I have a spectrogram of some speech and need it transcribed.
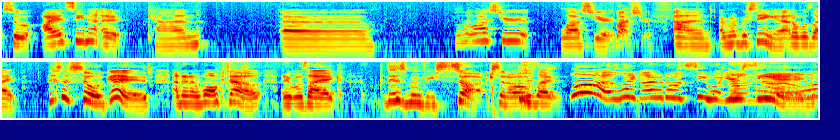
so I had seen it at Cannes uh was it last year? Last year. last year. And I remember seeing it and I was like, this is so good. And then I walked out and it was like, this movie sucks. And I was like, what? Like I don't see what you're Oh, seeing. no.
